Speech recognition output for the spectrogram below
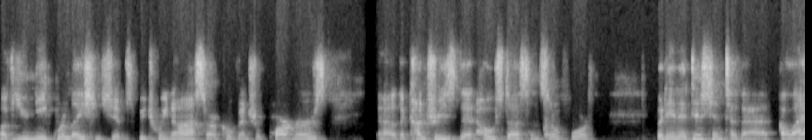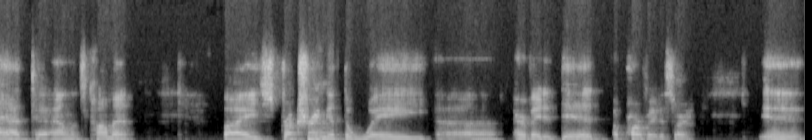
of unique relationships between us, our co-venture partners, uh, the countries that host us, and so forth. But in addition to that, I'll add to Alan's comment, by structuring it the way uh, Parveda did, uh, Parveda, sorry, uh,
